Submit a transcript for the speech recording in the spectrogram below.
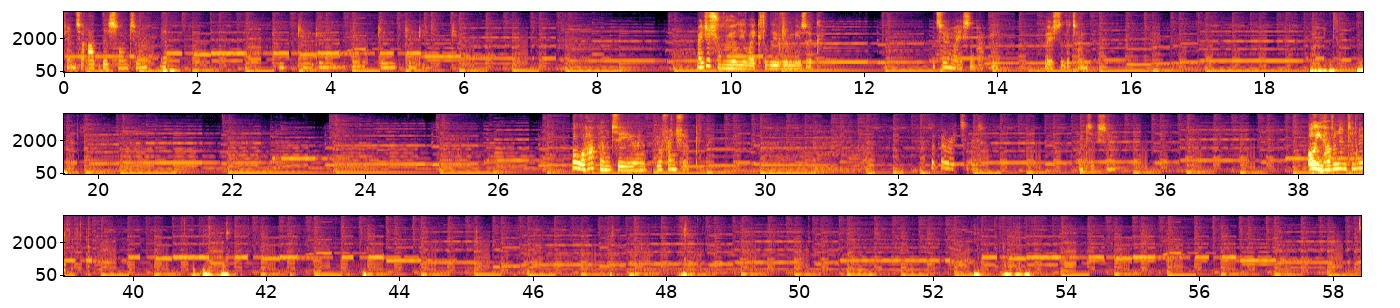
To add this onto it. I just really like the Weaver music. It's so nice and happy most of the time. Oh, what happened to you and your friendship? So. Oh, you have a Nintendo?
